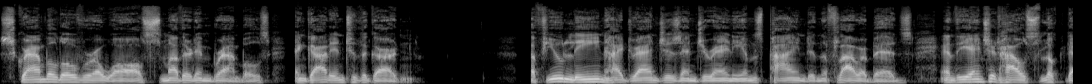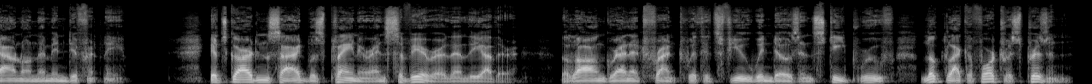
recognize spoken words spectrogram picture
scrambled over a wall smothered in brambles, and got into the garden. A few lean hydrangeas and geraniums pined in the flower beds, and the ancient house looked down on them indifferently. Its garden side was plainer and severer than the other. The long granite front, with its few windows and steep roof, looked like a fortress prison.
